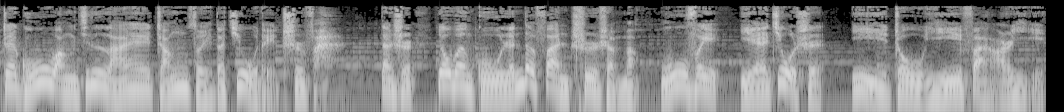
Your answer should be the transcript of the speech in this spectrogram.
这古往今来，长嘴的就得吃饭，但是要问古人的饭吃什么，无非也就是一粥一饭而已。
